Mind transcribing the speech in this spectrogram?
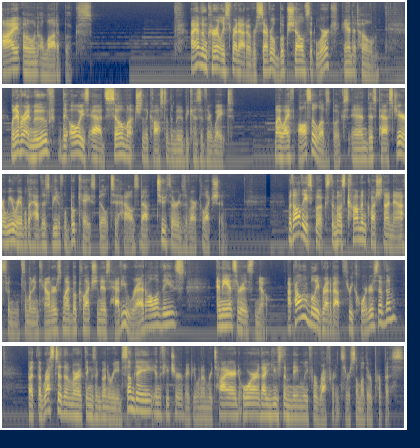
I own a lot of books. I have them currently spread out over several bookshelves at work and at home. Whenever I move, they always add so much to the cost of the move because of their weight. My wife also loves books, and this past year we were able to have this beautiful bookcase built to house about two thirds of our collection. With all these books, the most common question I'm asked when someone encounters my book collection is Have you read all of these? And the answer is no. I probably read about three quarters of them, but the rest of them are things I'm going to read someday in the future, maybe when I'm retired, or that I use them mainly for reference or some other purpose.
